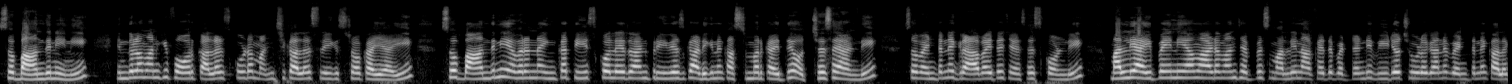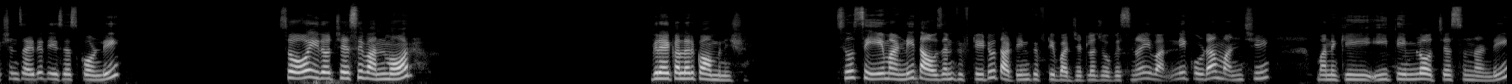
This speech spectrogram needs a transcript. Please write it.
సో బాందినిని. ఇందులో మనకి ఫోర్ కలర్స్ కూడా మంచి కలర్స్ రీస్టాక్ అయ్యాయి. సో బాందిని ఎవరైనా ఇంకా తీసుకోలేదు అని ప్రీవియస్గా అడిగిన కస్టమర్కి అయితే వచ్చేసాయండి. సో వెంటనే గ్రాబ్ అయితే చేసేసుకోండి. మళ్ళీ అయిపోయినాయా మేడం అని చెప్పేసి మళ్ళీ నాకైతే పెట్టండి. వీడియో చూడగానే వెంటనే కలెక్షన్స్ అయితే తీసేసుకోండి. సో ఇది వచ్చేసి one more grey colour combination so same అండి thousand fifty to thirteen fifty బడ్జెట్లో చూపిస్తున్నాం. ఇవన్నీ కూడా మంచి మనకి ఈ థీమ్లో వచ్చేస్తుందండి.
